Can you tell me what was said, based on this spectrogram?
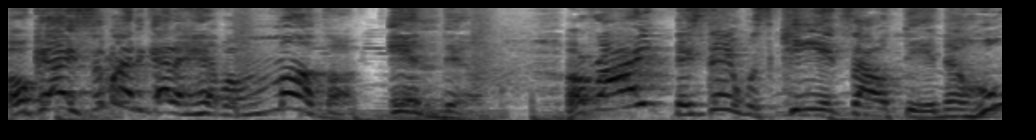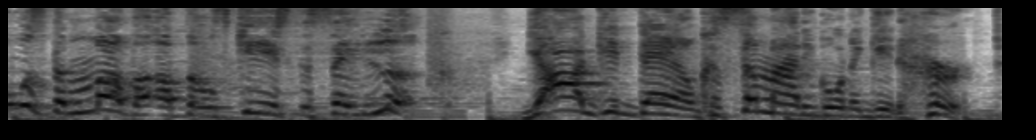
Okay, somebody gotta have a mother in them. All right? They say it was kids out there. Now, who was the mother of those kids to say, look, y'all get down because somebody gonna get hurt?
